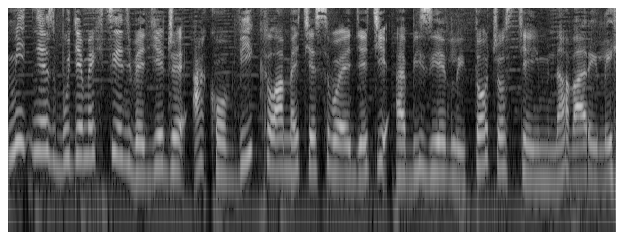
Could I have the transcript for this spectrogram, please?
my dnes budeme chcieť vedieť, že ako vy klamete svoje deti, aby zjedli to, čo ste im navarili.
